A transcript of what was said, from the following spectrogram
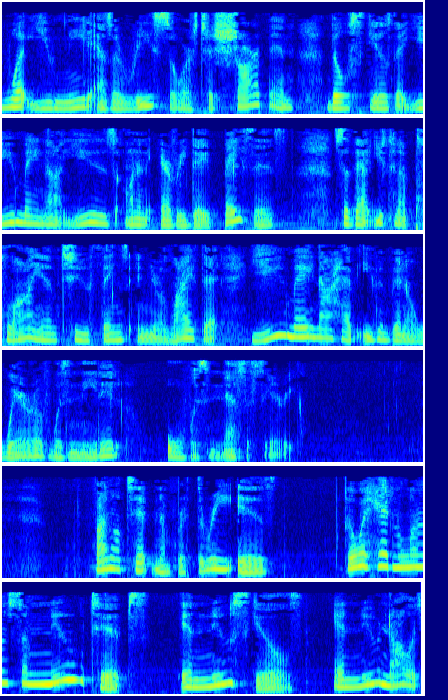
what you need as a resource to sharpen those skills that you may not use on an everyday basis so that you can apply them to things in your life that you may not have even been aware of was needed or was necessary. Final tip number three is go ahead and learn some new tips and new skills and new knowledge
